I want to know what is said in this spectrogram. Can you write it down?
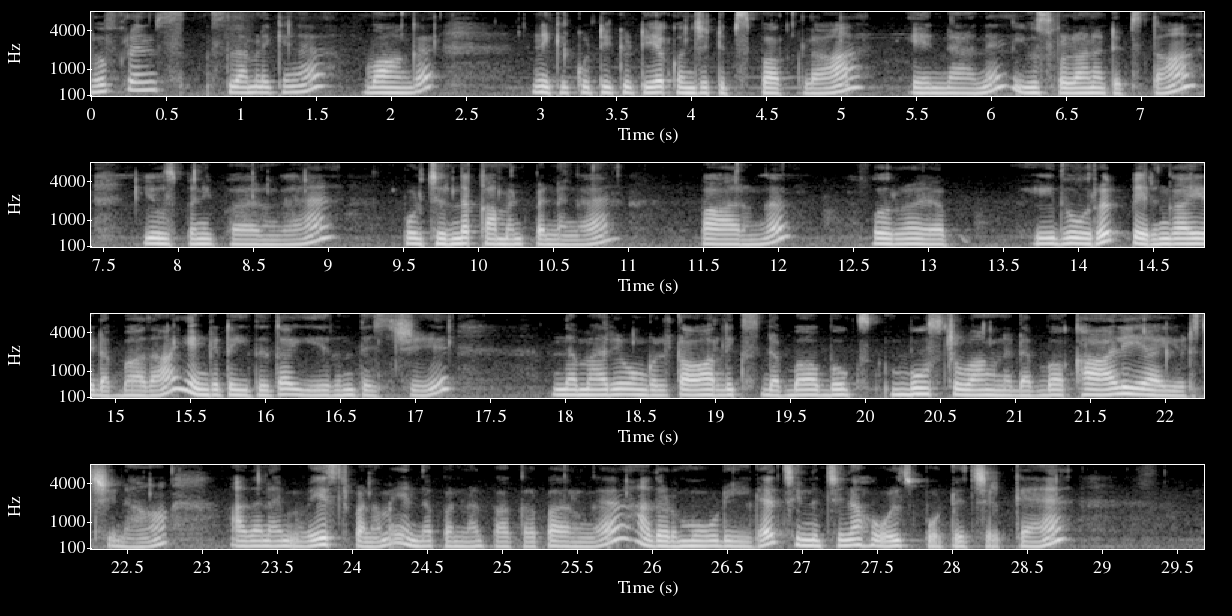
Hello friends அஸ்லாம் வலைக்குங்க வாங்க இன்றைக்கி குட்டி குட்டியாக கொஞ்சம் டிப்ஸ் பார்க்கலாம். என்னன்னு யூஸ்ஃபுல்லான டிப்ஸ் தான். யூஸ் பண்ணி பாருங்கள் பிடிச்சிருந்தா கமெண்ட் பண்ணுங்கள் பாருங்கள் ஒரு இது ஒரு பெருங்காய டப்பா தான். எங்கிட்ட இது தான் இருந்துச்சு. இந்த மாதிரி உங்கள்கிட்ட ஹார்லிக்ஸ் டப்பா புக்ஸ் பூஸ்ட் வாங்கின டப்பா காலி ஆகிடுச்சுன்னா அதை நம்ம வேஸ்ட் பண்ணாமல் என்ன பண்ணலான்னு பார்க்குற பாருங்கள் அதோடய மூடியில் சின்ன சின்ன ஹோல்ஸ் போட்டு வச்சுருக்கேன்.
